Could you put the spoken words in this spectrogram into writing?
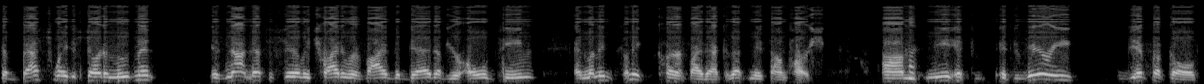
the best way to start a movement is not necessarily try to revive the dead of your old team. And let me let me clarify that because that may sound harsh. Um, it's it's very difficult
